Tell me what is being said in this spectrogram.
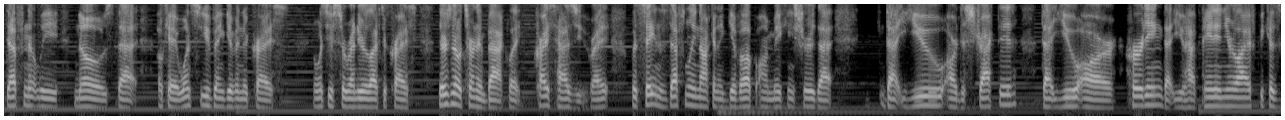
definitely knows that okay once you've been given to christ and once you surrender your life to christ there's no turning back. Like christ has you right? But satan's definitely not going to give up on making sure that that you are distracted that you are hurting that you have pain in your life because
